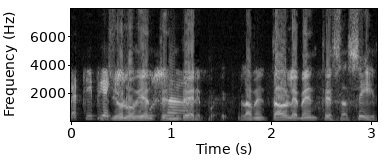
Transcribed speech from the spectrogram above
la típica Yo lo voy a entender. porque Lamentablemente es así.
